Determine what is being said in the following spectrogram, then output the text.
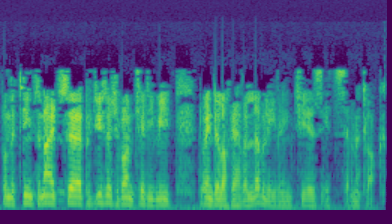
from the team tonight's uh, producer, Siobhan Chetty, me, Dwayne DeLocca. Have a lovely evening. Cheers. It's 7 o'clock.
